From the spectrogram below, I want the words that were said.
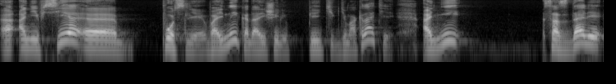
они все после войны, когда решили перейти к демократии, они создали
